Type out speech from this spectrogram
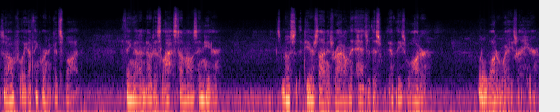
So hopefully, I think we're in a good spot. The thing that I noticed last time I was in here is most of the deer sign is right on the edge of this of these water, little waterways right here.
